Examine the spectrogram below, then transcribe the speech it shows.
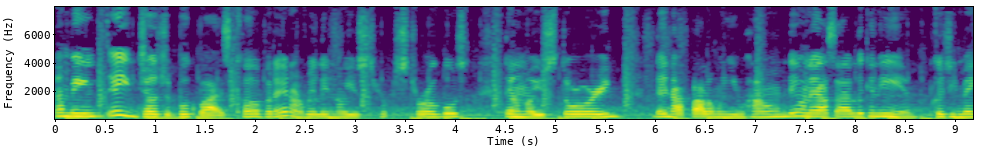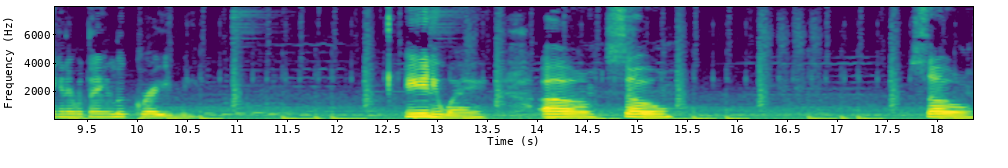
I mean, they judge a book by its cover. They don't really know your struggles. They don't know your story. They're not following you home. They on the outside looking in because you're making everything look gravy. Anyway, um, so, so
